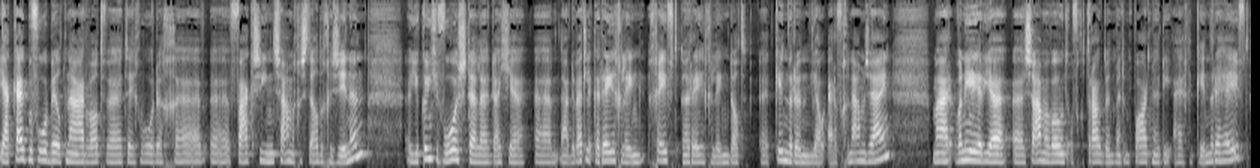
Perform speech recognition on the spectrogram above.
ja, kijk bijvoorbeeld naar wat we tegenwoordig vaak zien, samengestelde gezinnen. Je kunt je voorstellen dat je, nou de wettelijke regeling geeft een regeling dat kinderen jouw erfgenaam zijn. Maar wanneer je uh, samenwoont of getrouwd bent met een partner die eigen kinderen heeft,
